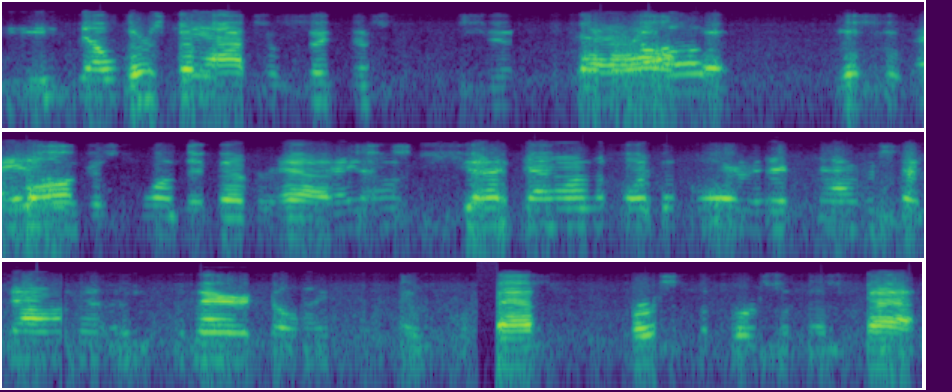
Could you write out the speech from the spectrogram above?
he don't. There's been lots of sickness and shit going Yeah. around, but this is the longest one they've ever had. They don't shut down the fucking border. They never shut down America like the fast person to person this fast.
